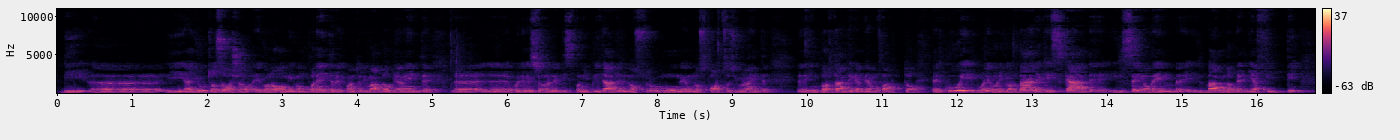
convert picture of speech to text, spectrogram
di, uh, di aiuto socio-economico, componente per quanto riguarda ovviamente le, quelle che sono le disponibilità del nostro comune, uno sforzo sicuramente importante che abbiamo fatto, per cui volevo ricordare che scade il 6 novembre il bando per gli affitti,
